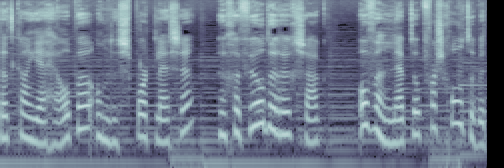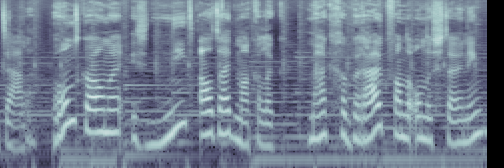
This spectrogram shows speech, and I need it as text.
Dat kan je helpen om de sportlessen, een gevulde rugzak of een laptop voor school te betalen. Rondkomen is niet altijd makkelijk. Maak gebruik van de ondersteuning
